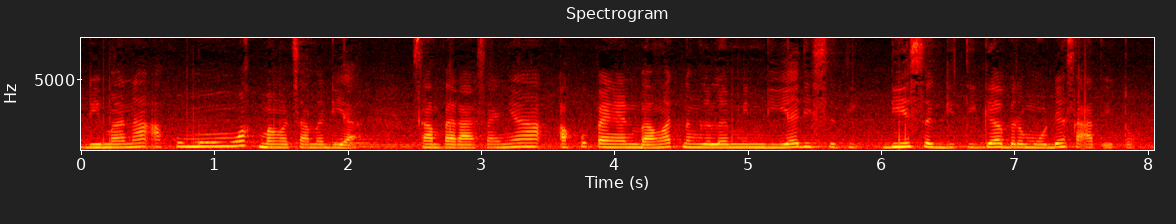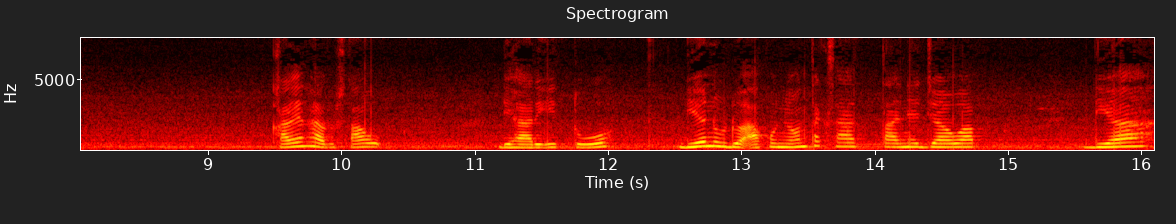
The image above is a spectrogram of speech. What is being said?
di mana aku muak banget sama dia sampai rasanya aku pengen banget nenggelamin dia di, di segitiga bermuda saat itu. Kalian harus tahu, di hari itu dia nuduh aku nyontek saat tanya jawab. Dia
